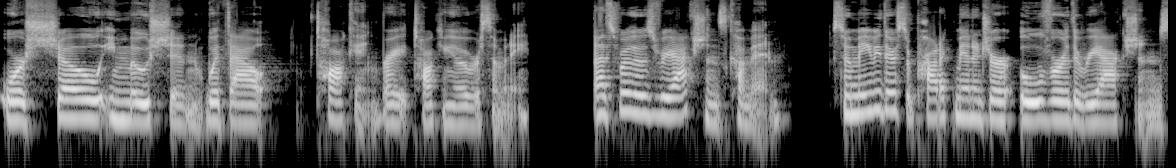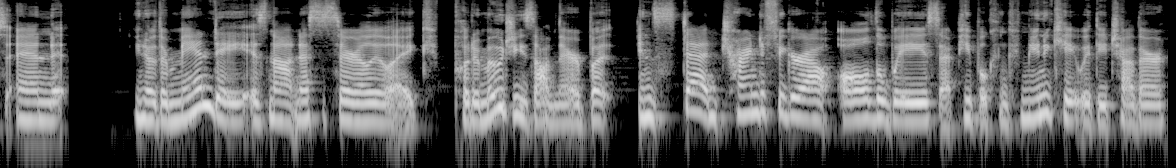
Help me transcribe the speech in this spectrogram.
or show emotion without talking, right? Talking over somebody. That's where those reactions come in. So maybe there's a product manager over the reactions and you know their mandate is not necessarily like put emojis on there but instead trying to figure out all the ways that people can communicate with each other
